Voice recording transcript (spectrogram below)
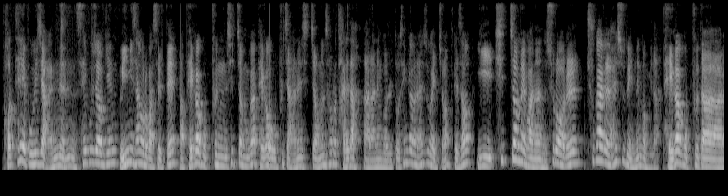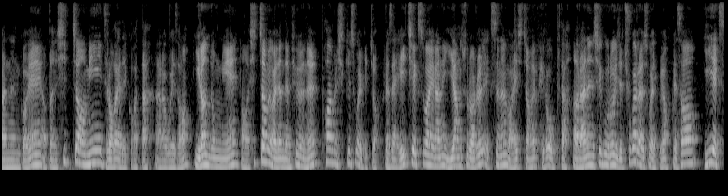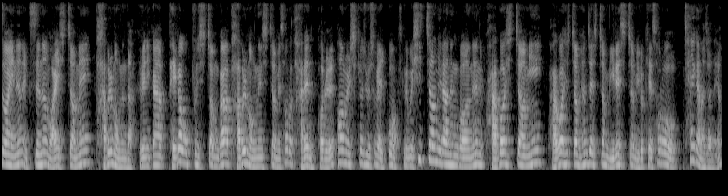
겉에 보이지 않는 세부적인 의미상으로 봤을 때 아, 배가 고픈 시점과 배가 고프지 않은 시점은 서로 다르다라는 것을 또 생각을 할 수가 있죠. 그래서 이 시점에 관한 수로를 추가를 할 수도 있는 겁니다. 배가 고프다라는 거에 어떤 시점이 들어가야 될 것 같다라고 해서 이런 종류의 어, 시점에 관련된 표현을 포함 을 시킬 수가 있겠죠. 그래서 hxy라는 이항 수로를 x는 y 시점에 배가 고프다 라는 식으로 이제 추가를 할 수가 있고요. 그래서 이 xy는 x는 y 시점에 밥을 먹는다. 그러니까 배가 고픈 시점과 밥을 먹는 시점이 서로 다른 거를 포함을 시켜줄 수가 있고 그리고 시점이라는 거는 과거 시점이 과거 시점, 현재 시점, 미래 시점 이렇게 서로 차이가 나잖아요.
